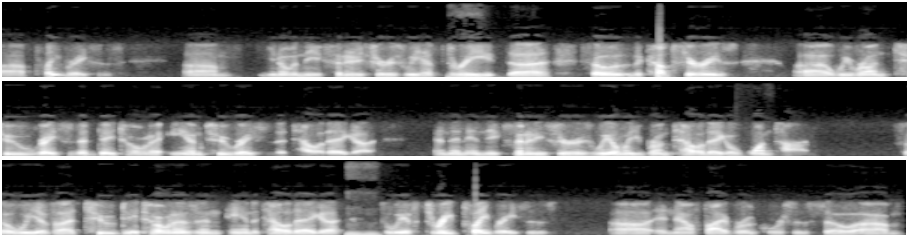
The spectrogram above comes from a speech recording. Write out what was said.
uh, plate races. Um, you know, in the Xfinity Series, we have three. Uh, so the Cup Series, uh, we run two races at Daytona and two races at Talladega, and then in the Xfinity Series, we only run Talladega one time. So we have uh, two Daytonas and, and a Talladega. So we have three plate races uh, and now five road courses. So um,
